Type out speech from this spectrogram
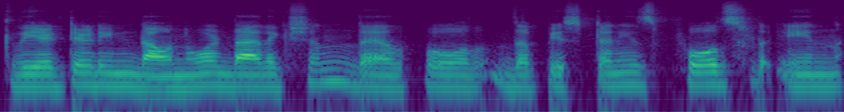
created in downward direction. Therefore, the piston is forced in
